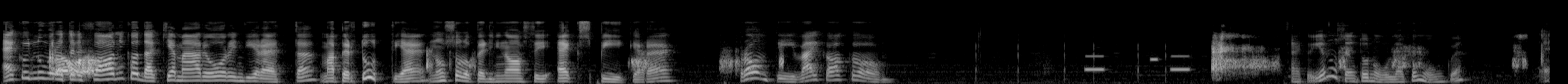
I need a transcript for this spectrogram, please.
Ecco il numero telefonico da chiamare ora in diretta, ma per tutti, eh? non solo per i nostri ex speaker. Eh? Pronti? Vai Coco. Ecco, io non sento nulla comunque. Eh,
